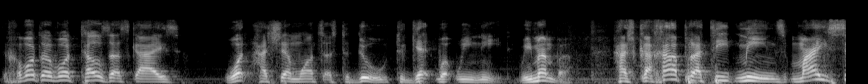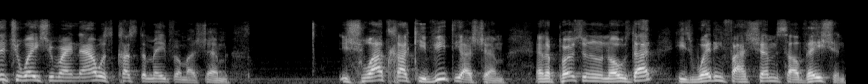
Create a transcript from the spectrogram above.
The Chavot Avot tells us, guys, what Hashem wants us to do to get what we need. Remember, Hashgacha Pratit means my situation right now is custom made from Hashem. Ishwatcha kiviti Hashem. And a person who knows that, he's waiting for Hashem's salvation.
